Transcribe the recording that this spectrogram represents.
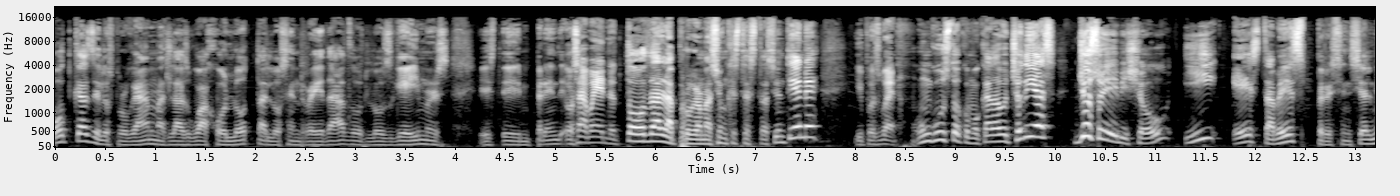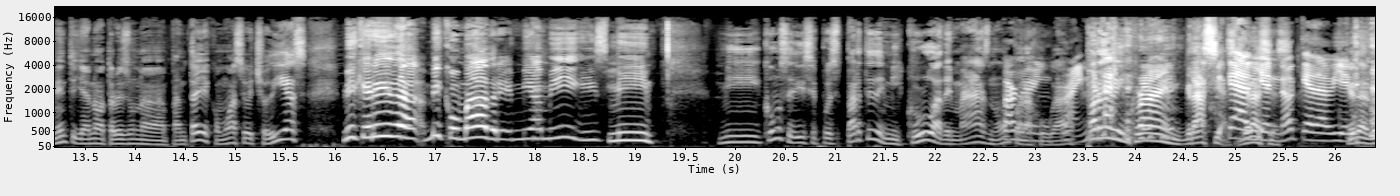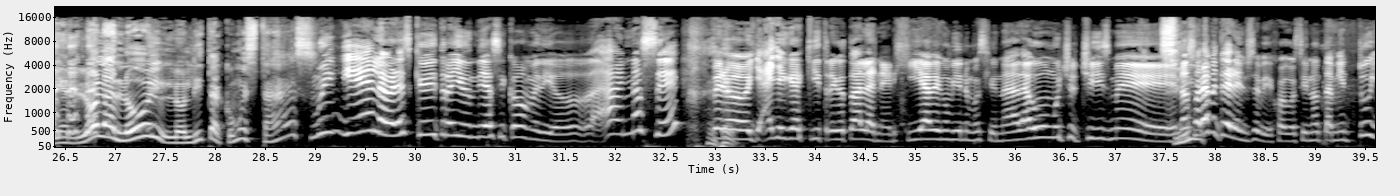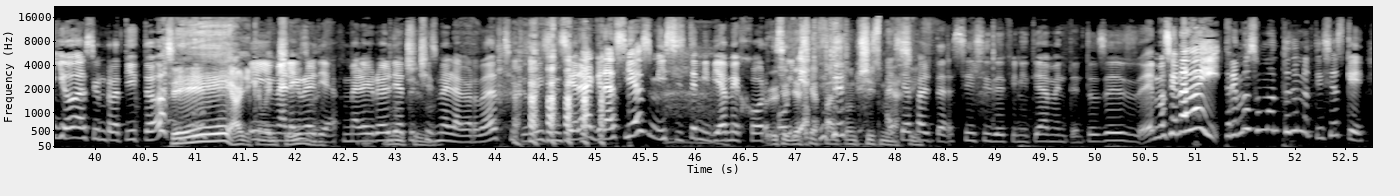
podcast de los programas, las guajolotas, los enredados, los gamers, este, emprende, o sea, bueno, toda la programación que esta estación tiene. Y pues bueno, un gusto como cada ocho días. Yo soy AB Show y esta vez presencialmente, ya no a través de una pantalla como hace ocho días, mi querida, mi comadre, mi amiguis, mi mi, ¿cómo se dice? Pues parte de mi crew además, ¿no? Partner Para jugar. crime. Partner in crime. Gracias. Queda gracias. bien, ¿no? Queda bien. Queda bien. Lola Lol, Lolita, ¿cómo estás? Muy bien, la verdad es que hoy traigo un día así como medio, ay, no sé, pero ya llegué aquí, traigo toda la energía, vengo bien emocionada, hubo mucho chisme, ¿Sí? no solamente del ese videojuego, sino también tuyo hace un ratito. Sí, oye, qué Y buen me alegró el día, me alegró el día tu chisme. chisme, la verdad, si te soy sincera, gracias, me hiciste mi día mejor Sí, hoy. ya hacía falta un chisme Hacía así. falta, sí, sí, definitivamente, entonces, emocionada y tenemos un montón de noticias que...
